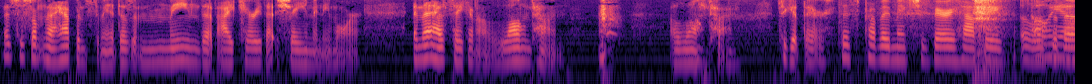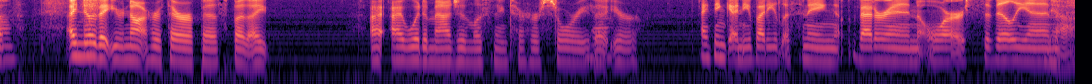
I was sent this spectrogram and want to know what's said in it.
That's just something that happens to me. It doesn't mean that I carry that shame anymore. And that has taken a long time. a long time to get there. This probably makes you very happy, Elizabeth. yeah. I know that you're not her therapist, but I, I, I would imagine listening to her story that you're. I think anybody listening, veteran or civilian, Yeah.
